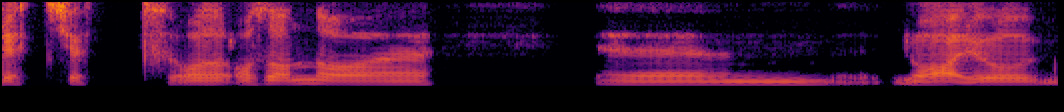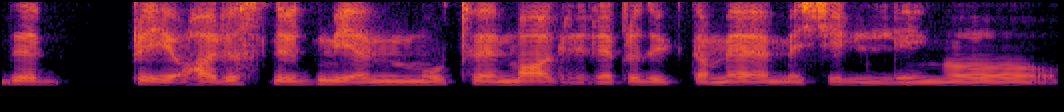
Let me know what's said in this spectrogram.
Rødt kjøtt og, og sånn. og Eh, nå har jo det har jo snudd mye mot magrere produkter med, med kylling og,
